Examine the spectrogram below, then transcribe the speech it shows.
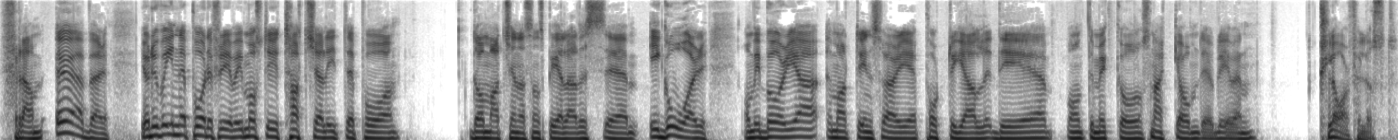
framöver. Ja, du var inne på det Fredrik, vi måste ju toucha lite på de matcherna som spelades eh, igår. Om vi börjar Martin, Sverige-Portugal. Det var inte mycket att snacka om. Det blev en klar förlust.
